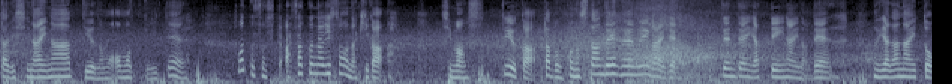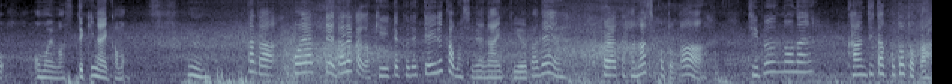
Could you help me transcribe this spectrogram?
たりしないなっていうのも思っていてもっとそして浅くなりそうな気がします。っていうか多分このスタンド FM 以外で全然やっていないのでやらないと思います。できないかも。うん。ただこうやって誰かが聞いてくれているかもしれないっていう場でこうやって話すことが自分のね感じたこととか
